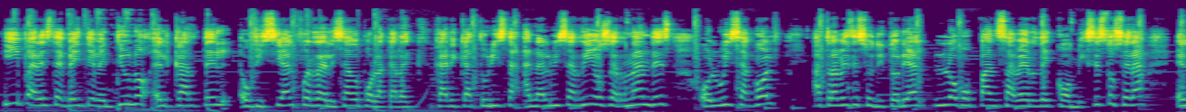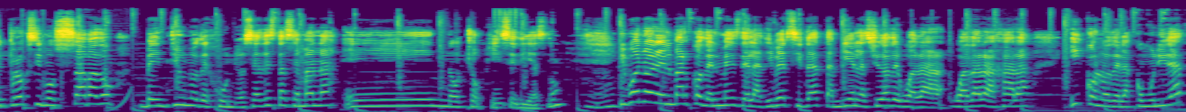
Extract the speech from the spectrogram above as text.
Y para este 2021, el cartel oficial fue realizado por la caricaturista Ana Luisa Ríos Hernández o Luisa Golf a través de su editorial Lobo Panza Verde Comics. Esto será el próximo sábado 21 de junio, o sea, de esta semana en 8 o 15 días, ¿no? Y bueno, en el marco del mes de la diversidad, también la ciudad de Guadalajara, ícono de la comunidad,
